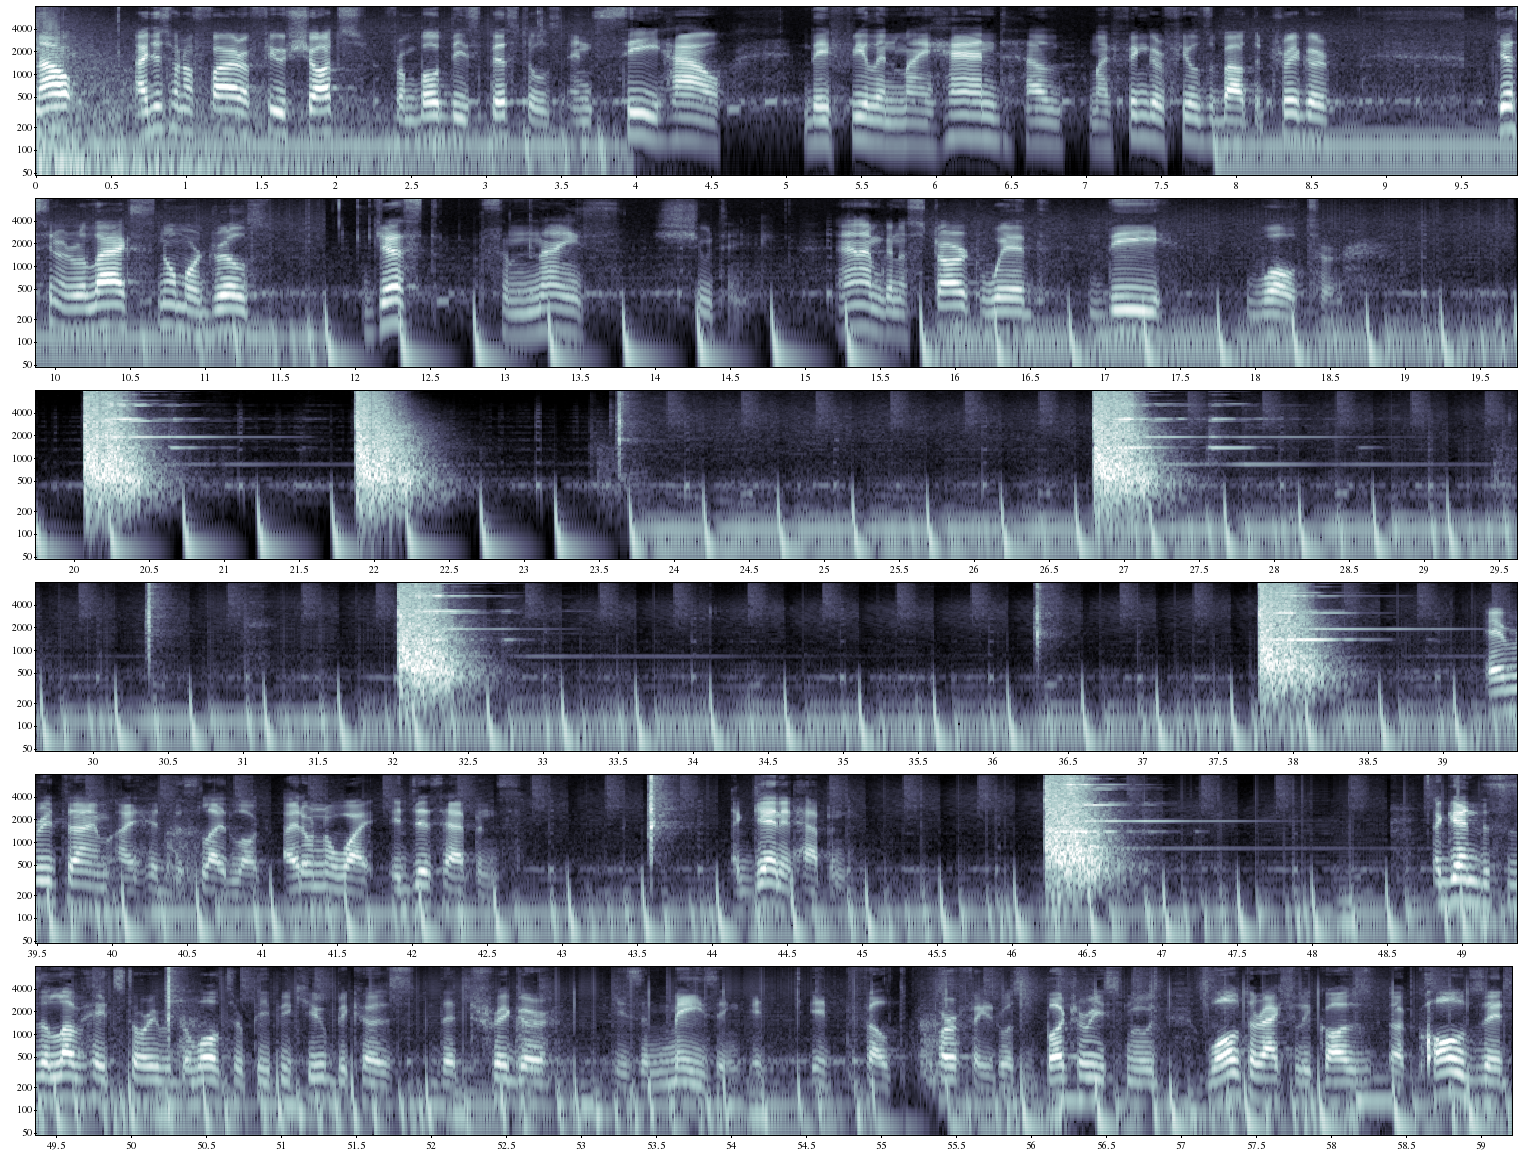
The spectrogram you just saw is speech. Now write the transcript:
Now, I just want to fire a few shots from both these pistols and see how they feel in my hand, how my finger feels about the trigger. Just, you know, relax, no more drills. Just some nice shooting. And I'm gonna start with the Walther. Every time I hit the slide lock, I don't know why, it just happens. Again, it happened. Again, this is a love-hate story with the Walther PPQ because the trigger is amazing. It, it felt perfect. It was buttery smooth. Walther actually calls, uh, calls it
